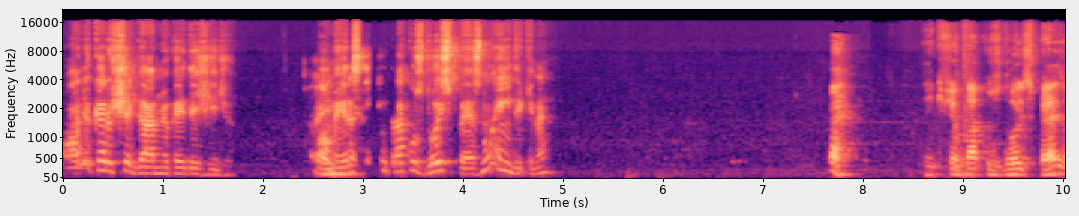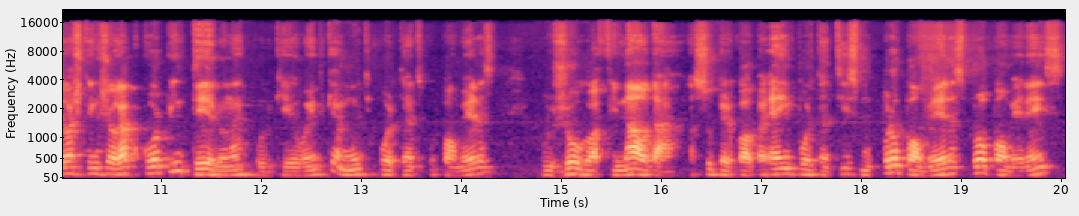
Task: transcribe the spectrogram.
Onde eu quero chegar, meu querido Egídio? O Palmeiras tem que entrar com os dois pés no Hendrick, né? É, tem que jogar com os dois pés, eu acho que tem que jogar com o corpo inteiro, né? Porque o Hendrick é muito importante para o Palmeiras. O jogo, a final da, da Supercopa é importantíssimo para o Palmeiras, para o palmeirense.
